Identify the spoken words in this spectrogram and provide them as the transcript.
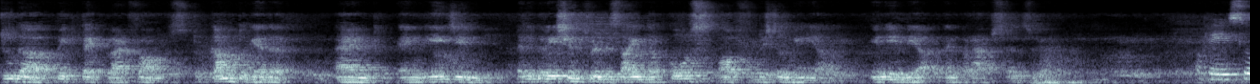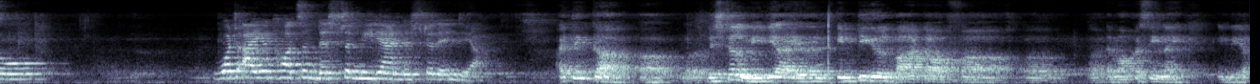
to the big tech platforms, to come together and engage in deliberations will decide the course of digital media in India and perhaps elsewhere. Okay, so what are your thoughts on digital media and digital India? I think uh, uh, digital media is an integral part of uh, uh, democracy like India.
